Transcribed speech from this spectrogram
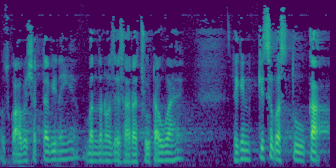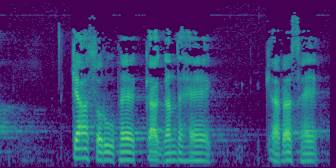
उसको आवश्यकता भी नहीं है, बंधनों से सारा छूटा हुआ है। लेकिन किस वस्तु का क्या स्वरूप है, क्या गंध है, क्या रस है,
